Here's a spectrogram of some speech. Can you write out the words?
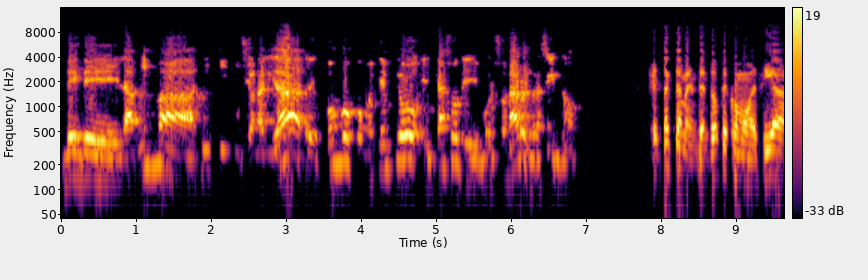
desde la misma institucionalidad, pongo como ejemplo el caso de Bolsonaro en Brasil, ¿no? Exactamente, entonces como decía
